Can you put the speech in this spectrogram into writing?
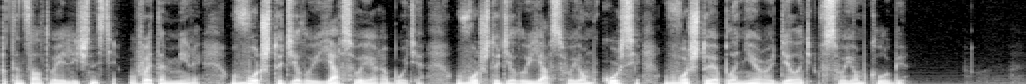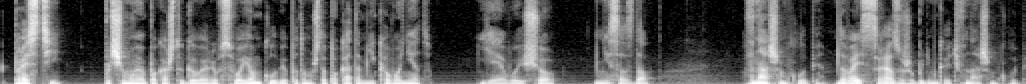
потенциал твоей личности в этом мире. Вот что делаю я в своей работе, вот что делаю я в своем курсе, вот что я планирую делать в своем клубе. Прости, Почему я пока что говорю в своем клубе? Потому что пока там никого нет. Я его еще не создал. В нашем клубе. Давай сразу же будем говорить в нашем клубе.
